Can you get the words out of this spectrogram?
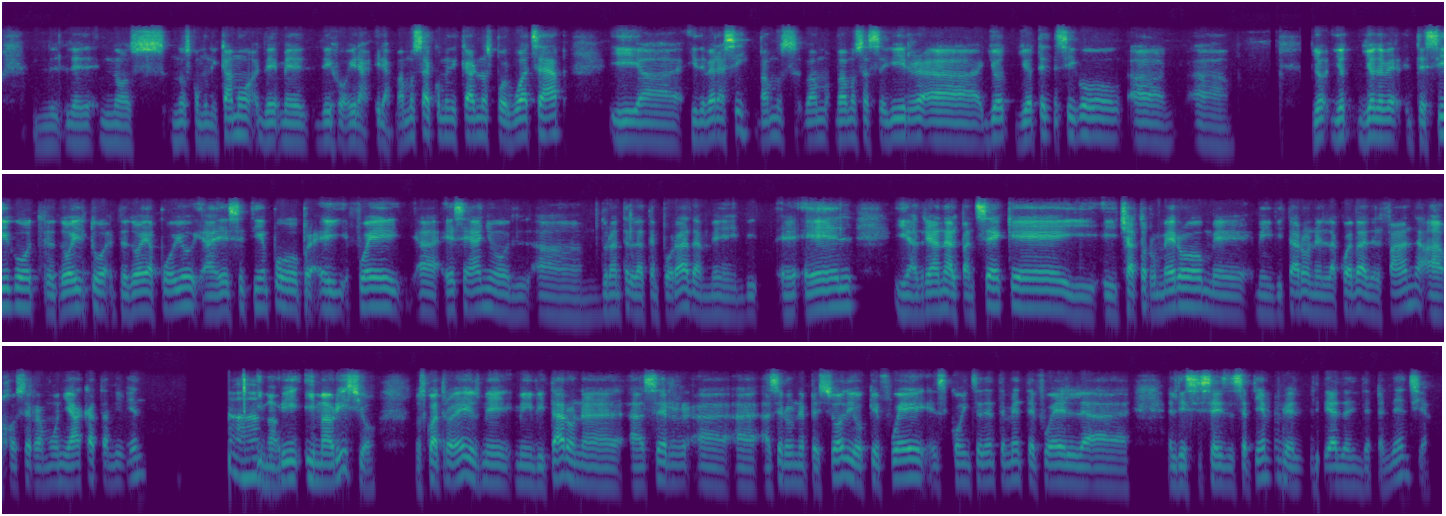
Nos, nos comunicamos, de, me dijo, mira, mira, vamos a comunicarnos por WhatsApp y, uh, y de ver así, vamos, vamos, vamos a seguir, uh, yo, yo te sigo yo, yo, yo te sigo, te doy, te doy apoyo. A ese tiempo, fue uh, ese año, uh, durante la temporada, me, eh, él y Adriana Alpanseque y, y Chato Romero me, me, invitaron en la Cueva del Fan, a José Ramón Yaca también. Y, Mauricio, y, los cuatro de ellos me, me invitaron a, a hacer, a, a, hacer un episodio que fue, coincidentemente, fue el, uh, el 16 de septiembre, el Día de la Independencia.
